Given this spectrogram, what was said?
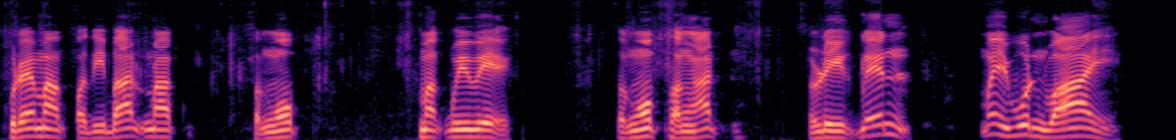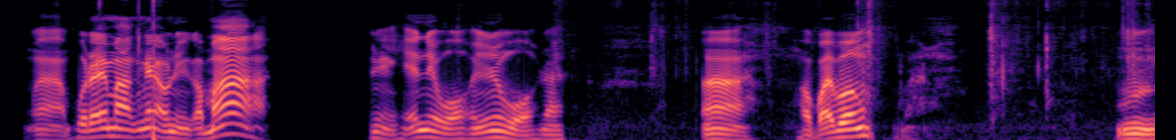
ผู้ได้มักปฏิบัติมักสงบ มักวิเวก สงบสงัด หลีกเล่น ไม่วุ่นวายอ่าผู้ได้มักแนวนี่ก็มา นี่เห็นอยู่บ่เห็นอยู่บ่นะอ่าเอาไปเบิ้งอืม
